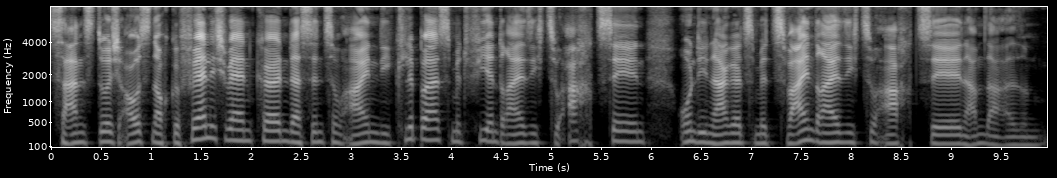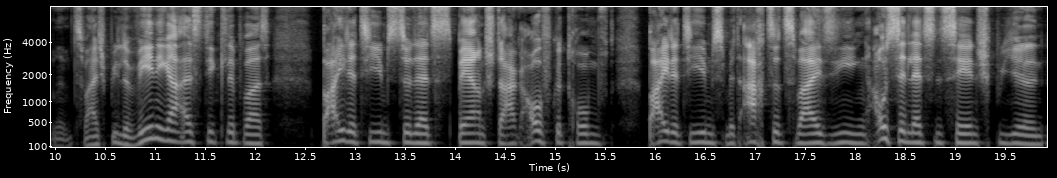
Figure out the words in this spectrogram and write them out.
Suns durchaus noch gefährlich werden können. Das sind zum einen die Clippers mit 34 zu 18 und die Nuggets mit 32 zu 18, haben da also zwei Spiele weniger als die Clippers. Beide Teams zuletzt bärenstark aufgetrumpft. Beide Teams mit 8 zu 2 Siegen aus den letzten 10 Spielen.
